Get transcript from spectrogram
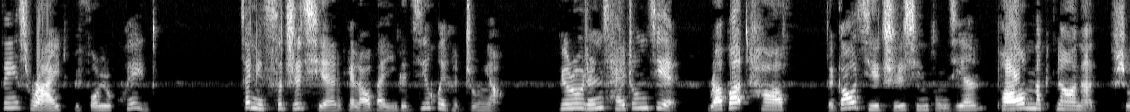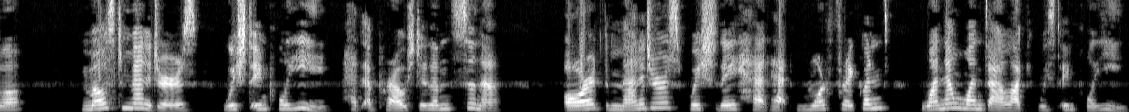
things right before you quit。在你辞职前，给老板一个机会很重要。比如人才中介 Robert Half 的高级执行总监 Paul McDonough 说：“Most managers wish the employee had approached them sooner, or the managers wish they had had more frequent one-on-one dialogue with the employee。”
